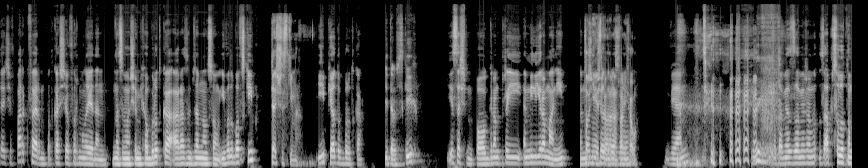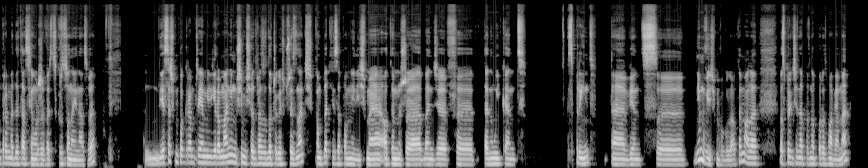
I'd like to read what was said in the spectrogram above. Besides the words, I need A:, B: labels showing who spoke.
A: Witajcie w Park Ferm, podcaście o Formule 1. Nazywam się Michał Brudka, a razem ze mną są Iwo Lubowski.
B: Cześć wszystkim.
A: I Piotr Brudka.
C: Witam wszystkich.
A: Jesteśmy po Grand Prix Emilii Romani.
B: To Musimy nie jest pełna razu... nazwa, Michał.
A: Wiem. Natomiast zamierzam z absolutną premedytacją używać skróconej nazwy. Jesteśmy po Grand Prix Emilii Romani, musimy się od razu do czegoś przyznać. Kompletnie zapomnieliśmy o tym, że będzie w ten weekend sprint, e, więc e, nie mówiliśmy w ogóle o tym, ale o sprincie na pewno porozmawiamy.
